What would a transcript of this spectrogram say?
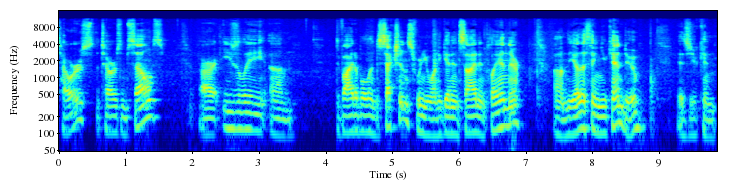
towers, the towers themselves are easily um, dividable into sections when you want to get inside and play in there. Um, the other thing you can do is you can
